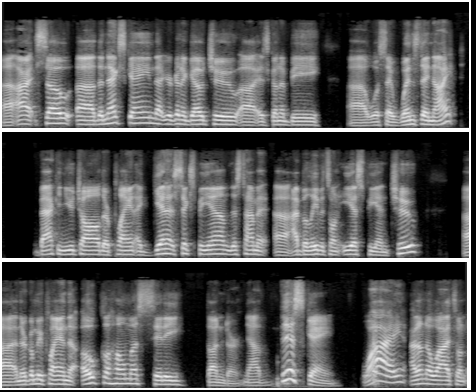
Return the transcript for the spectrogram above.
Uh, all right, so uh, the next game that you're going to go to uh, is going to be, uh, we'll say Wednesday night, back in Utah. They're playing again at 6 p.m. This time, at, uh, I believe it's on ESPN two, uh, and they're going to be playing the Oklahoma City Thunder. Now, this game, why I don't know why it's on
